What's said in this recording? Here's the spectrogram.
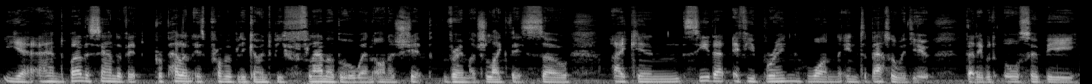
Yeah, and by the sound of it, propellant is probably going to be flammable when on a ship, very much like this. So I can see that if you bring one into battle with you, that it would also be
